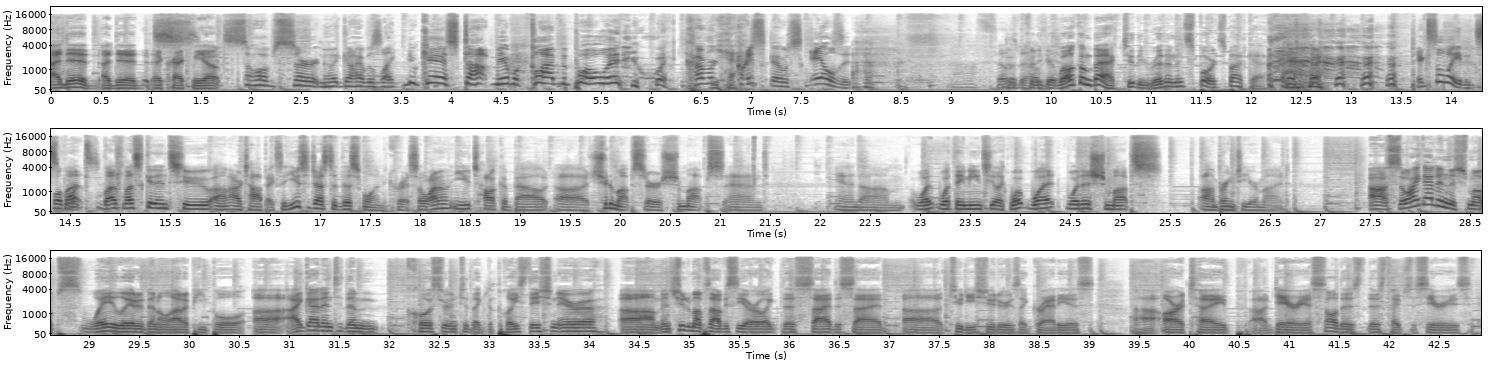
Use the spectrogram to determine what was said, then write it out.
I did. I did. That cracked me up. It's so absurd. And the guy was like, "You can't stop me. I'm gonna climb the pole anyway." Covered Yeah. Crisco scales it. It was pretty good. Welcome back to the Rhythm and Sports Podcast. Pixelated sports. Well, let, let, let's get into um, our topic. So you suggested this one, Chris. So why don't you talk about uh, shoot 'em ups or shmups and and um, what what they mean to you? Like what what what does shmups um, bring to your mind? Uh, so I got into shmups way later than a lot of people. Uh, I got into them closer into like the PlayStation era. Um, and shoot 'em ups obviously are like the side to side 2D shooters like Gradius, uh, R Type, uh, Darius, all those those types of series.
